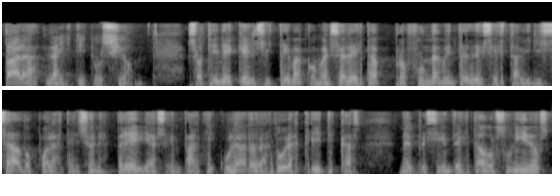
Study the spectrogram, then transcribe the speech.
para la institución. Sostiene que el sistema comercial está profundamente desestabilizado por las tensiones previas, en particular las duras críticas del presidente de Estados Unidos,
